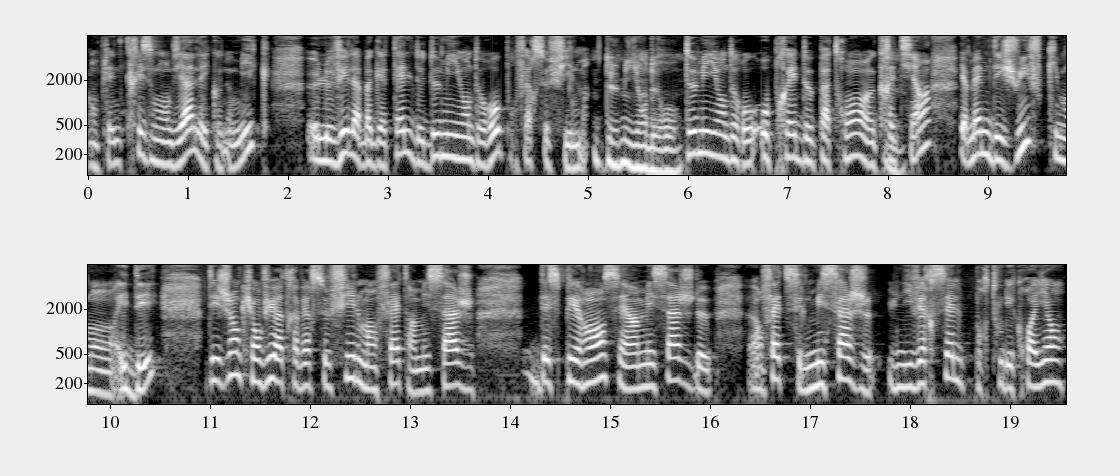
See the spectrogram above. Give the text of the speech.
en pleine crise mondiale économique, euh, lever la bagatelle de 2 millions d'euros pour faire ce film. 2 millions d'euros 2 millions d'euros auprès de patrons euh, chrétiens. Il y a même des juifs qui m'ont aidé. Des gens qui ont vu à travers ce film, en fait, un message d'espérance et un message de... En fait, c'est le message universel pour tous les croyants.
